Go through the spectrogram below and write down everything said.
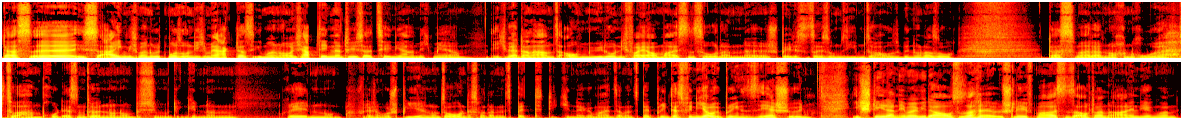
Das äh, ist eigentlich mein Rhythmus und ich merke das immer noch. Ich habe den natürlich seit zehn Jahren nicht mehr. Ich werde dann abends auch müde und ich fahre ja auch meistens so, dann äh, spätestens, dass ich so um sieben zu Hause bin oder so dass wir dann noch in Ruhe zu Abendbrot essen können und noch ein bisschen mit den Kindern reden und vielleicht noch spielen und so und dass man dann ins Bett die Kinder gemeinsam ins Bett bringt. Das finde ich auch übrigens sehr schön. Ich stehe dann immer wieder auf, Susanne schläft meistens auch dann ein irgendwann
